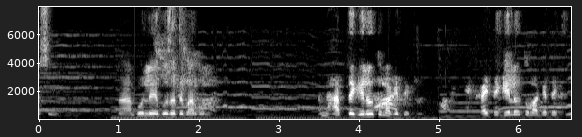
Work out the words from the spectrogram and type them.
ভালোবাসি তা বলে বোঝাতে পারব না। আমি হাঁটতে গেলেও তোমাকে দেখি খাইতে গেলেও তোমাকে দেখি।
